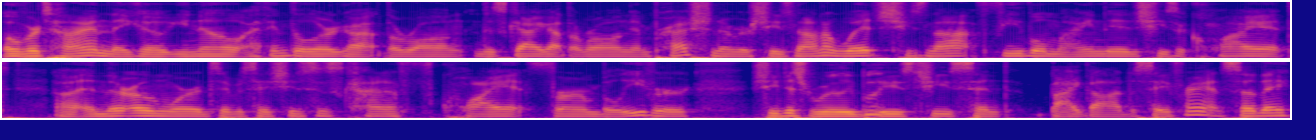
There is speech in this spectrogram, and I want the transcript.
over time, they go, "You know, I think the Lord got the wrong. This guy got the wrong impression of her. She's not a witch. She's not feeble-minded. She's a quiet. Uh, in their own words, they would say she's this kind of quiet, firm believer. She just really believes she's sent by God to save France. So they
